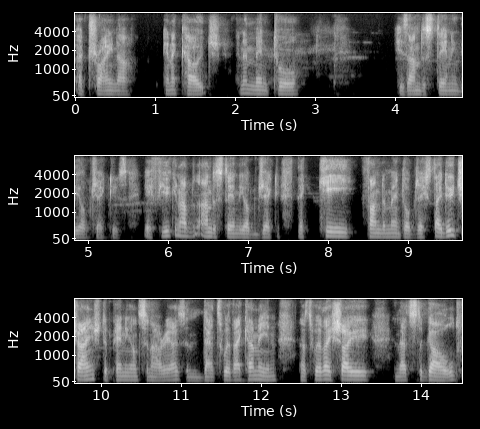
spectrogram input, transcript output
a trainer and a coach and a mentor is understanding the objectives. If you can understand the objective, the key fundamental objectives, they do change depending on scenarios, and that's where they come in. That's where they show you, and that's the gold,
